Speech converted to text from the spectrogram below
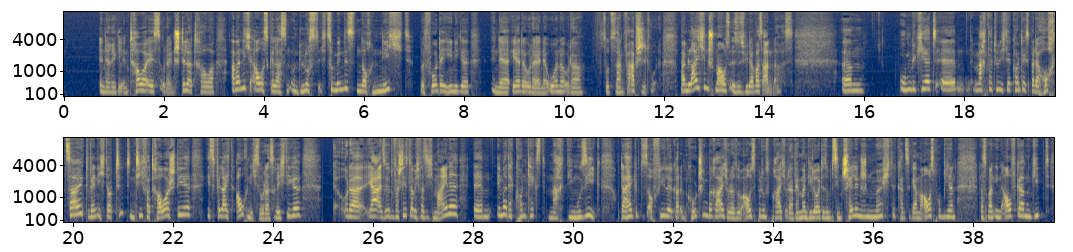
in der Regel in Trauer ist oder in stiller Trauer, aber nicht ausgelassen und lustig. Zumindest noch nicht, bevor derjenige in der Erde oder in der Urne oder sozusagen verabschiedet wurde. Beim Leichenschmaus ist es wieder was anderes. Ähm, umgekehrt äh, macht natürlich der Kontext bei der Hochzeit, wenn ich dort in tiefer Trauer stehe, ist vielleicht auch nicht so das Richtige oder ja, also du verstehst, glaube ich, was ich meine. Ähm, immer der Kontext macht die Musik. Und daher gibt es auch viele, gerade im Coaching-Bereich oder so im Ausbildungsbereich oder wenn man die Leute so ein bisschen challengen möchte, kannst du gerne mal ausprobieren, dass man ihnen Aufgaben gibt,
